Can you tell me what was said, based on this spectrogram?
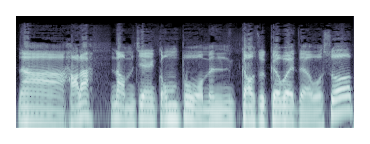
那好了，那我们今天公布，我们告诉各位的，我说，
